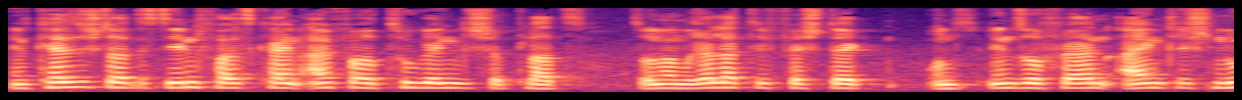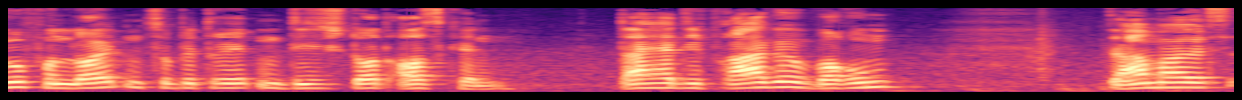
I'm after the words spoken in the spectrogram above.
In Kesselstadt ist jedenfalls kein einfacher zugänglicher Platz, sondern relativ versteckt und insofern eigentlich nur von Leuten zu betreten, die sich dort auskennen. Daher die Frage, warum damals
